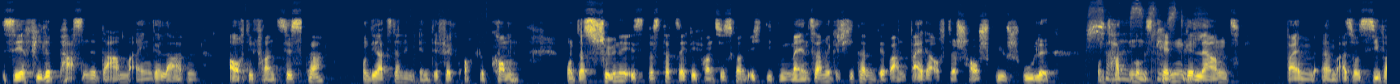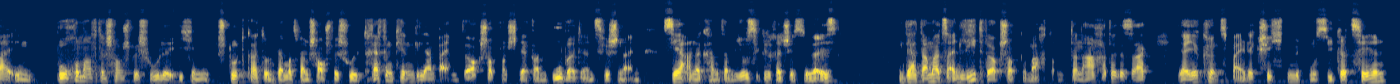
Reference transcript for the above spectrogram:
sehr viele passende Damen eingeladen, auch die Franziska. Und die hat es dann im Endeffekt auch bekommen. Und das Schöne ist, dass tatsächlich Franziska und ich die gemeinsame Geschichte hatten. Wir waren beide auf der Schauspielschule Scheiße, und hatten uns kennengelernt beim, ähm, also sie war in Bochum auf der Schauspielschule, ich in Stuttgart und wir haben uns beim Schauspielschultreffen kennengelernt bei einem Workshop von Stefan Huber, der inzwischen ein sehr anerkannter Musicalregisseur ist. Und der hat damals einen Liedworkshop gemacht und danach hat er gesagt, ja, ihr könnt beide Geschichten mit Musik erzählen,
